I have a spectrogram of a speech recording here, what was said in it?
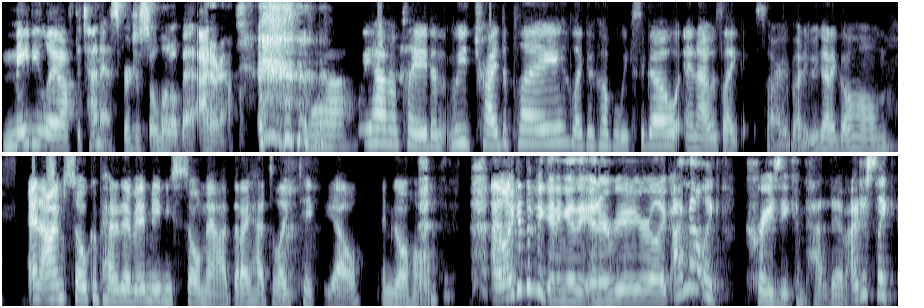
Maybe lay off the tennis for just a little bit. I don't know. yeah, we haven't played and we tried to play like a couple weeks ago and I was like, sorry, buddy, we got to go home. And I'm so competitive. It made me so mad that I had to like take the L and go home. I like at the beginning of the interview, you're like, I'm not like crazy competitive. I just like,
